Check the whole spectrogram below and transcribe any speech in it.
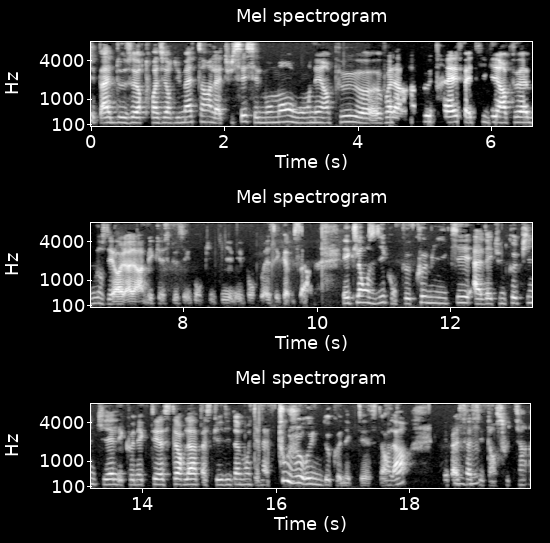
je sais pas, 2 heures, 3 heures du matin. Là, tu sais, c'est le moment où on est un peu, euh, voilà, un peu très fatigué, un peu à bout. On se dit, oh là là, mais qu'est-ce que c'est compliqué, mais pourquoi c'est comme ça? Et que là, on se dit qu'on peut communiquer avec une copine qui, elle, est connectée à cette heure-là, parce qu'évidemment, il y en a toujours une de connectée à cette heure-là. Et bien, ça, mmh c'est un soutien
